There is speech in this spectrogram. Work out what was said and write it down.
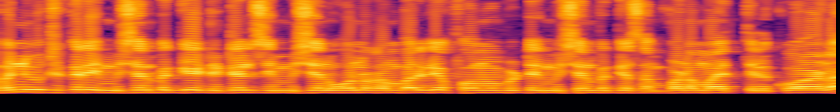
ಬನ್ನಿ ವೀಕ್ಷಕರೇ ಈ ಮಿಷನ್ ಬಗ್ಗೆ ಡೀಟೇಲ್ಸ್ ಈ ಮಿಷನ್ ಓನರ್ ನಂಬರ್ಗೆ ಫೋನ್ ಮಾಡಿಬಿಟ್ಟು ಈ ಮಿಷನ್ ಬಗ್ಗೆ ಸಂಪೂರ್ಣ ಮಾಹಿತಿ ತಿಳ್ಕೊಳ್ಳೋಣ.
